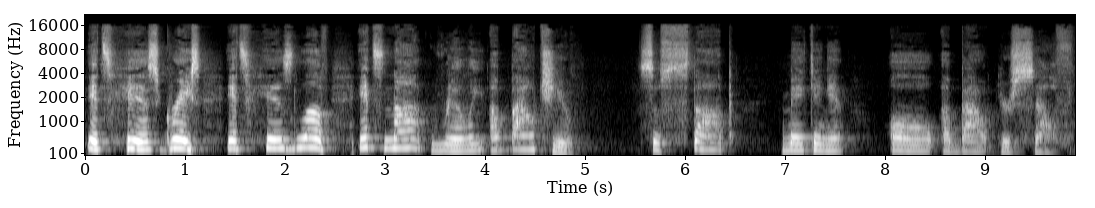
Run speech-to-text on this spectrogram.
It's His grace. It's His love. It's not really about you. So stop making it all about yourself.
